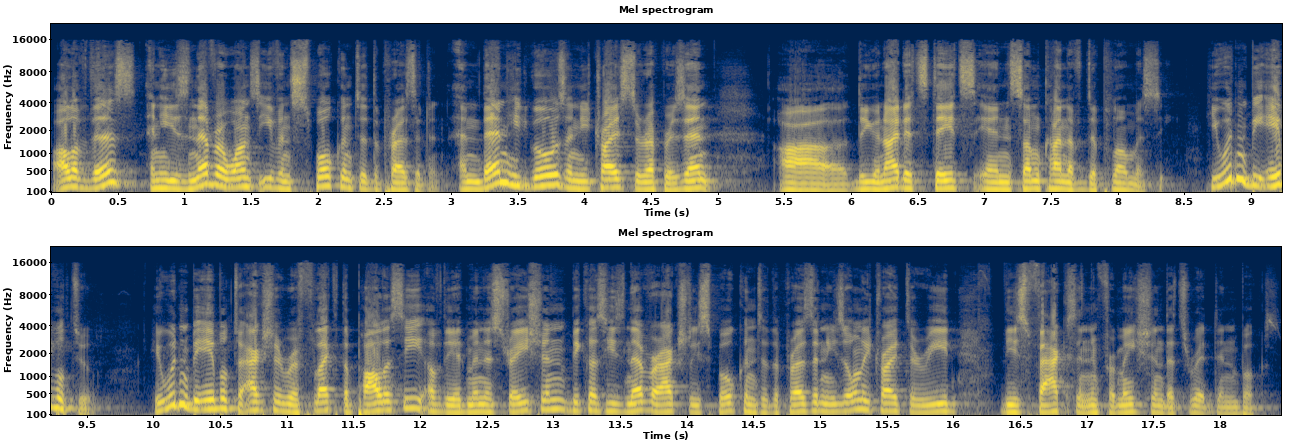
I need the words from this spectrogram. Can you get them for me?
all of this, and he's never once even spoken to the president. And then he goes and he tries to represent uh, the United States in some kind of diplomacy. He wouldn't be able to. He wouldn't be able to actually reflect the policy of the administration because he's never actually spoken to the president. He's only tried to read these facts and information that's written in books.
